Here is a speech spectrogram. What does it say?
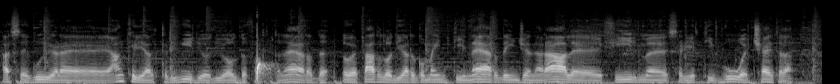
a seguire anche gli altri video di Old Fart Nerd dove parlo di argomenti nerd in generale, film, serie tv, eccetera.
